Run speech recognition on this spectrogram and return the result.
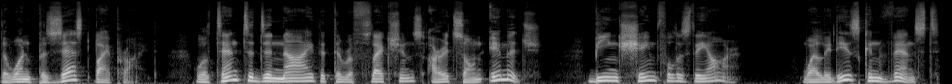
the one possessed by pride will tend to deny that the reflections are its own image, being shameful as they are, while it is convinced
